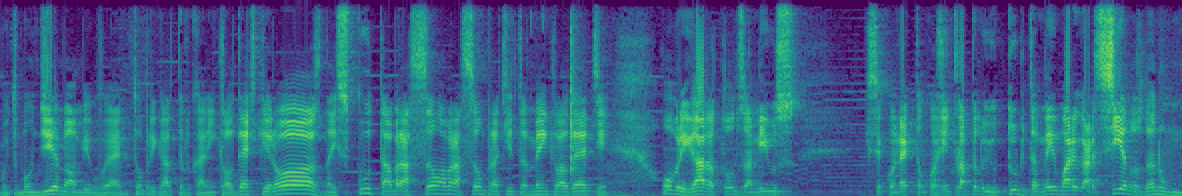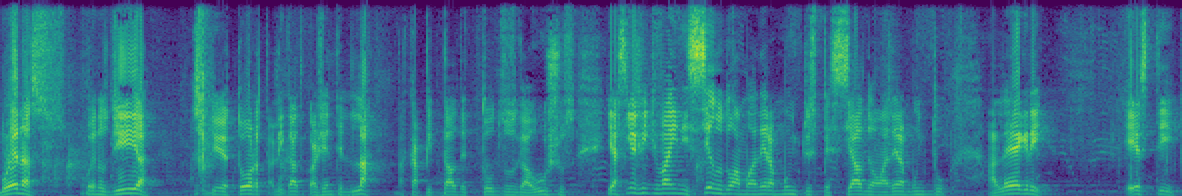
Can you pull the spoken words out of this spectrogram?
muito bom dia, meu amigo velho. Muito obrigado pelo carinho. Claudete Queiroz, na escuta, abração, abração para ti também, Claudete. Obrigado a todos os amigos que se conectam com a gente lá pelo YouTube também. O Mário Garcia nos dando um buenas, buenos dias. Nosso diretor tá ligado com a gente lá na capital de todos os gaúchos. E assim a gente vai iniciando de uma maneira muito especial, de uma maneira muito alegre, este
